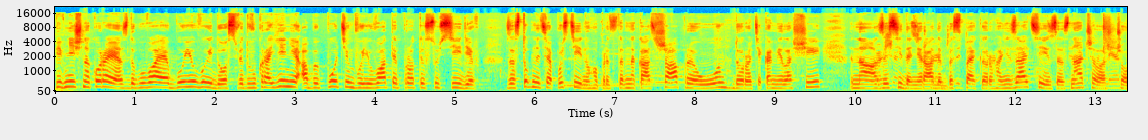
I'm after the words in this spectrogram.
Північна Корея здобуває бойовий досвід в Україні, аби потім воювати проти сусідів. Заступниця постійного представника США при ООН Дороті Каміла Ші на засіданні Ради безпеки організації зазначила, що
